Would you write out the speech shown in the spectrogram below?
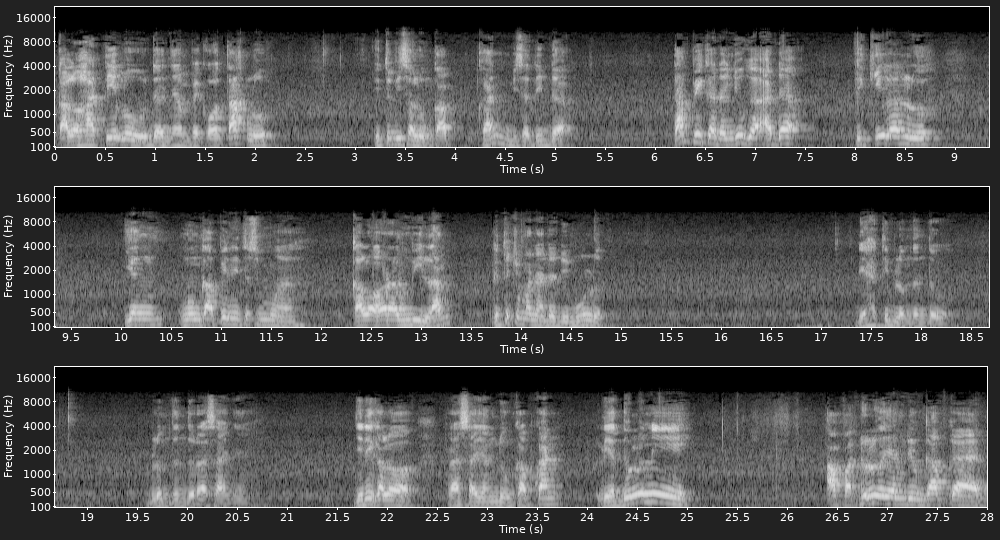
kalau hati lu udah nyampe ke otak lu itu bisa lu ungkapkan bisa tidak. Tapi kadang juga ada pikiran lu yang ngungkapin itu semua. Kalau orang bilang itu cuman ada di mulut. Di hati belum tentu. Belum tentu rasanya. Jadi kalau rasa yang diungkapkan lihat dulu nih. Apa dulu yang diungkapkan?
